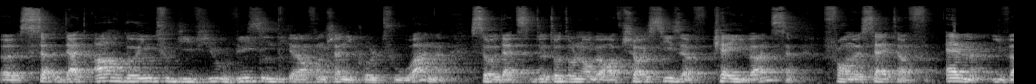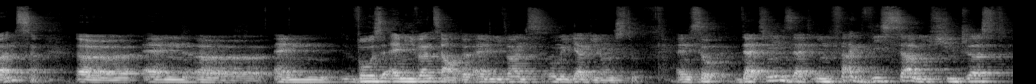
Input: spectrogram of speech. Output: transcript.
uh, that are going to give you this indicator function equal to 1. So that's the total number of choices of k events from a set of m events. Uh, and, uh, and those m events are the m events omega belongs to. And so that means that in fact this sum, if you just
